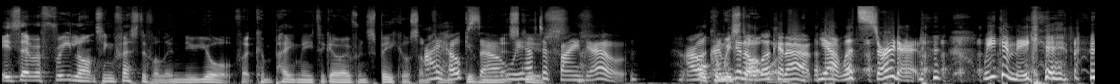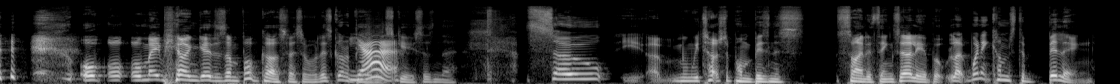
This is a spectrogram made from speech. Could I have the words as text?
Is there a freelancing festival in New York that can pay me to go over and speak or something? I hope so. We have to find out. i am going to look one? it up. Yeah, let's start it. we can make it. or, or, or, maybe I can go to some podcast festival. There's got to be yeah. an excuse, isn't there? So, I mean, we touched upon business side of things earlier, but like when it comes to billing,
